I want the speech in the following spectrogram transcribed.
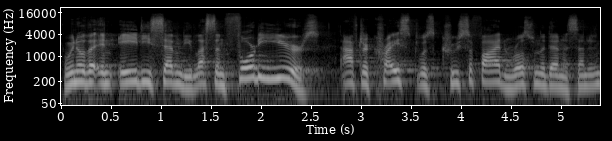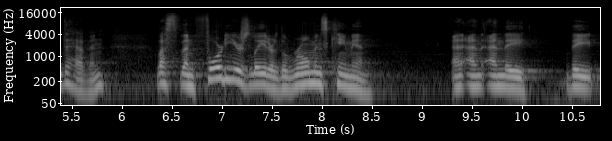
We know that in AD 70, less than 40 years after Christ was crucified and rose from the dead and ascended into heaven, less than 40 years later, the Romans came in and, and, and they, they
